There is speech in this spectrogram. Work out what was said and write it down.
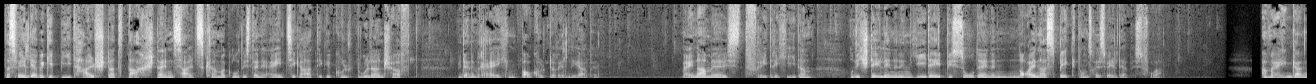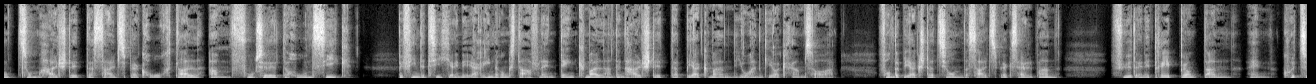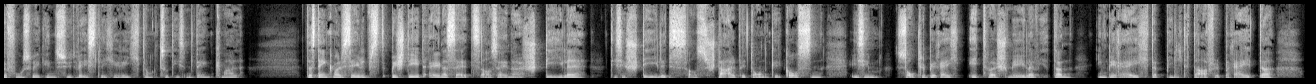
Das Welterbegebiet Hallstatt-Dachstein-Salzkammergut ist eine einzigartige Kulturlandschaft mit einem reichen baukulturellen Erbe. Mein Name ist Friedrich Idam und ich stelle Ihnen in jeder Episode einen neuen Aspekt unseres Welterbes vor. Am Eingang zum Hallstätter Salzberg-Hochtal am Fuße der Hohen Sieg befindet sich eine Erinnerungstafel, ein Denkmal an den Hallstätter Bergmann Johann Georg Ramsauer. Von der Bergstation der Salzbergseilbahn führt eine Treppe und dann ein kurzer Fußweg in südwestliche Richtung zu diesem Denkmal. Das Denkmal selbst besteht einerseits aus einer Stele. Diese Stele ist aus Stahlbeton gegossen, ist im Sockelbereich etwas schmäler, wird dann im Bereich der Bildtafel breiter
